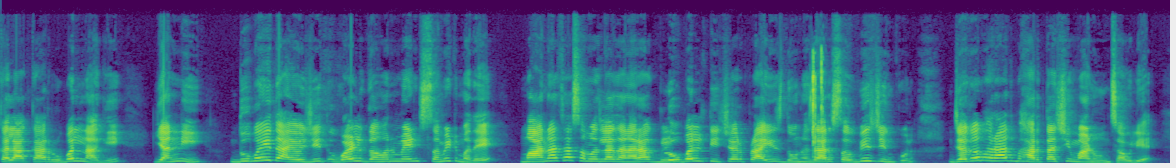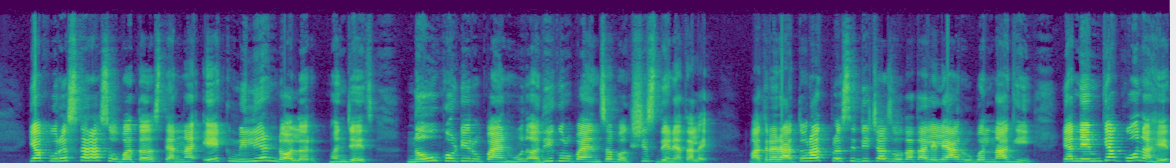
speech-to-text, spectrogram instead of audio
कलाकार रुबल नागी यांनी दुबईत आयोजित वर्ल्ड गव्हर्नमेंट समिटमध्ये मानाचा समजला जाणारा ग्लोबल टीचर प्राईज दोन हजार सव्वीस जिंकून जगभरात भारताची मान उंचावली आहे. या पुरस्कारासोबतच त्यांना एक मिलियन डॉलर म्हणजेच नऊ कोटी रुपयांहून अधिक रुपयांचं बक्षीस देण्यात आलंय. मात्र रातोरात प्रसिद्धीच्या झोतात आलेल्या रुबल नागी या नेमक्या कोण आहेत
